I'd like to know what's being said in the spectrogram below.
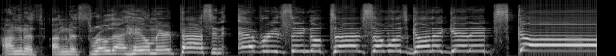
I'm going to I'm going to throw that Hail Mary pass and every single time someone's going to get it, score!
